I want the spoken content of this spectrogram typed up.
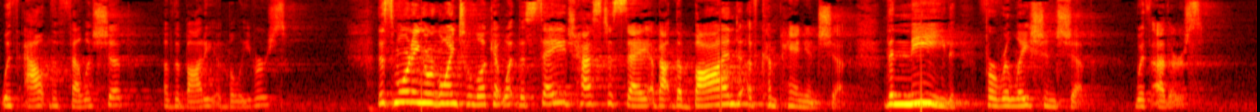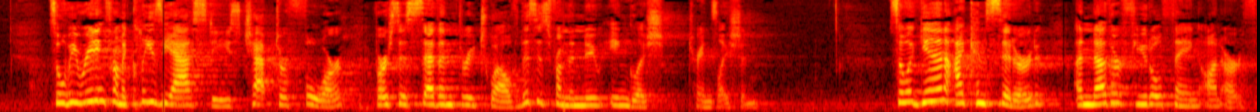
without the fellowship of the body of believers. This morning, we're going to look at what the sage has to say about the bond of companionship, the need for relationship with others. So, we'll be reading from Ecclesiastes chapter 4, verses 7 through 12. This is from the New English translation. So, again, I considered another futile thing on earth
